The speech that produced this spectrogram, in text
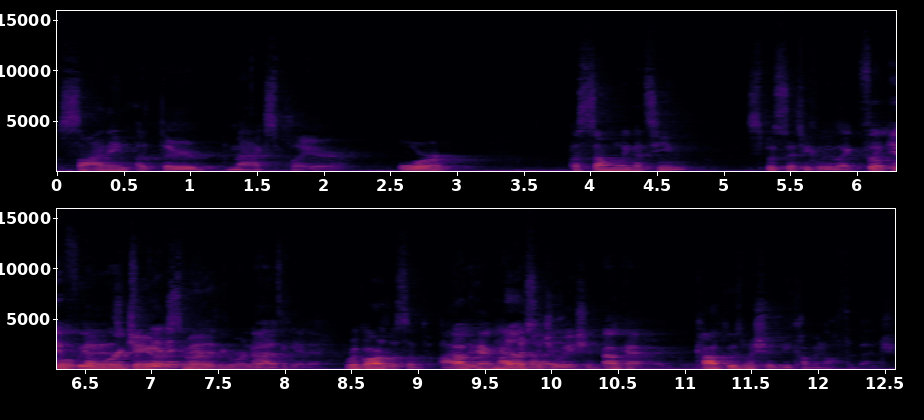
signing a third max player or assembling a team specifically like So Brook if we Lopez, were to J.R. get it, or Smith, if we were not Beth, to get it? regardless of either, Okay, okay. either No, no, situation, Okay, Kyle Kuzma should be coming off the bench.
